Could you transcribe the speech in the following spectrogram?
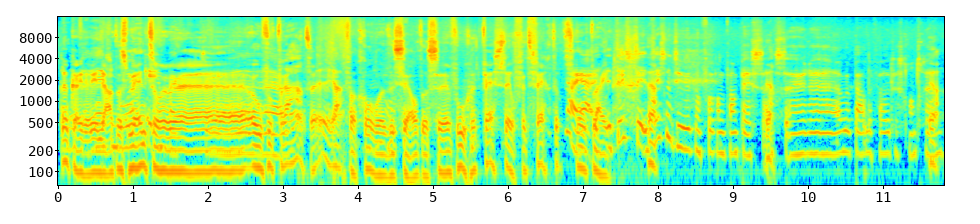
Dan kan je er inderdaad als mentor uh, over praten. Ja, van goh, hetzelfde als uh, vroeger het pesten of het vechten op het nou schoolplein. Ja, het, is, het is natuurlijk een vorm van pesten als er uh, bepaalde foto's rondgaan.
